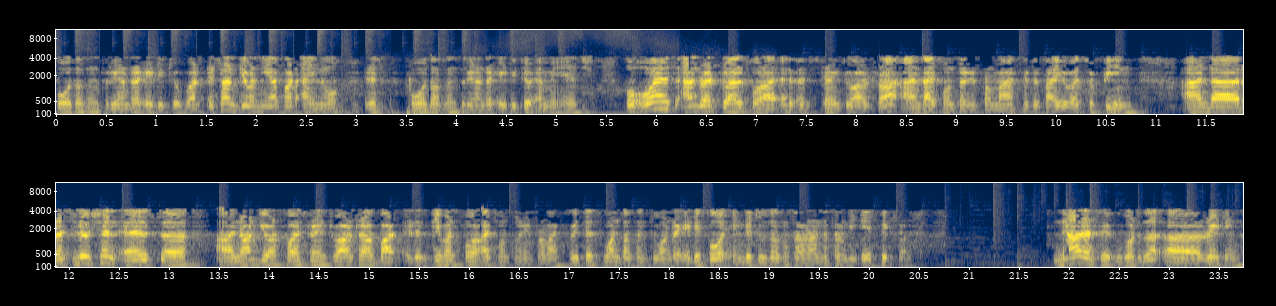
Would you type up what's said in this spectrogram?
4382 but it's not given here but I know it is 4382 mAh. For OS Android 12 for S22 Ultra and iPhone 13 Pro Max it is iOS 15 and uh, resolution is uh, uh, not given for S22 Ultra but it is given for iPhone 13 Pro Max which is 1284 into 2778 pixels. Now let's go to the uh, ratings.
